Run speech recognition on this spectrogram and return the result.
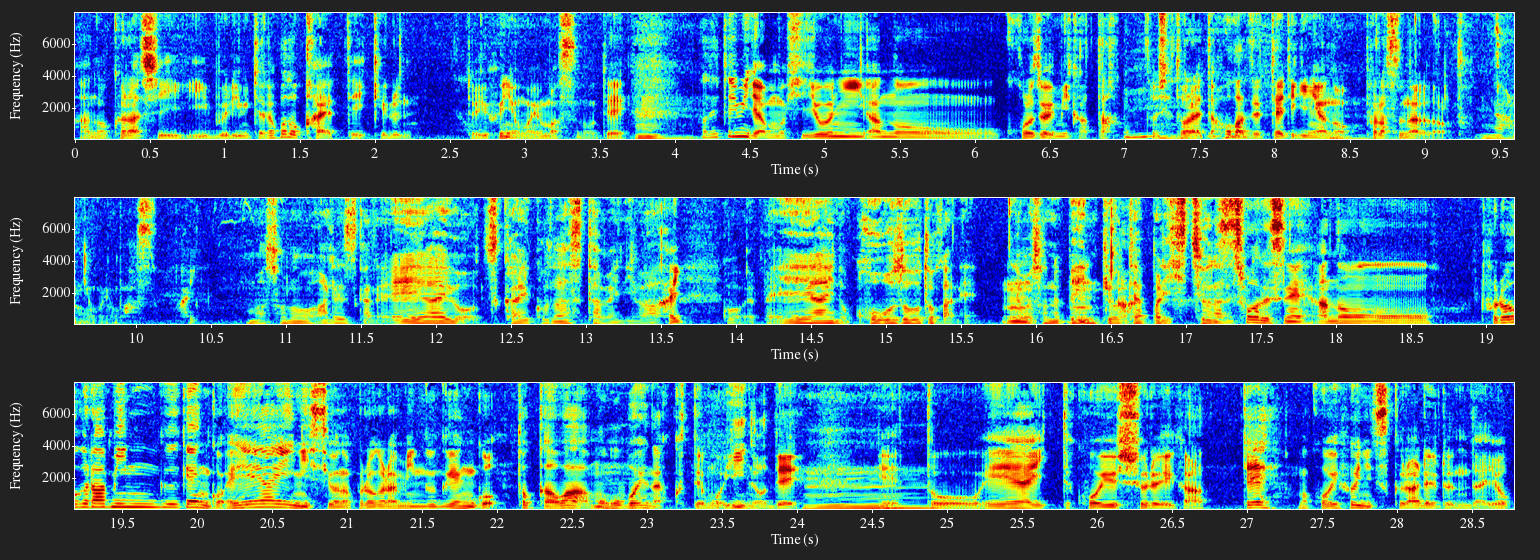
あの暮らしぶりみたいなことを変えていけるというふうに思いますので、うん、まあ、そういった意味ではもう非常にあの心強い見方として捉えた方が絶対的にあのプラスになるだろうというふうに思います。はいまあ、そのあれですかね AI を使いこなすためには、はい、こうやっぱ AI の構造とかね、うん、その勉強ってやっぱり必要なんですか、うん、そうですね。あのープログラミング言語 AI に必要なプログラミング言語とかはもう覚えなくてもいいので、うん、えっと、AI ってこういう種類があって、まあ、こういうふうに作られるんだよ。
